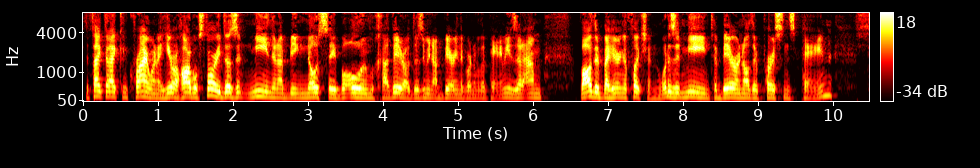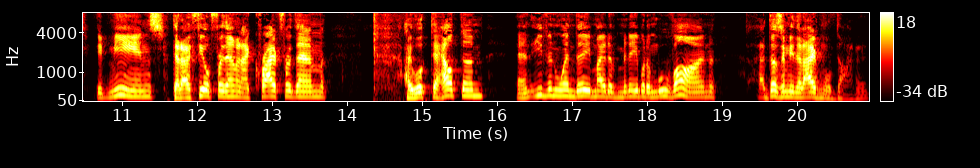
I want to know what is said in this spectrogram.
The fact that I can cry when I hear a horrible story doesn't mean that I'm being nose ba'olim chavera. Doesn't mean I'm bearing the burden of the pain. It means that I'm bothered by hearing affliction. What does it mean to bear another person's pain? It means that I feel for them and I cry for them. I look to help them. And even when they might have been able to move on, that doesn't mean that I've moved on.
